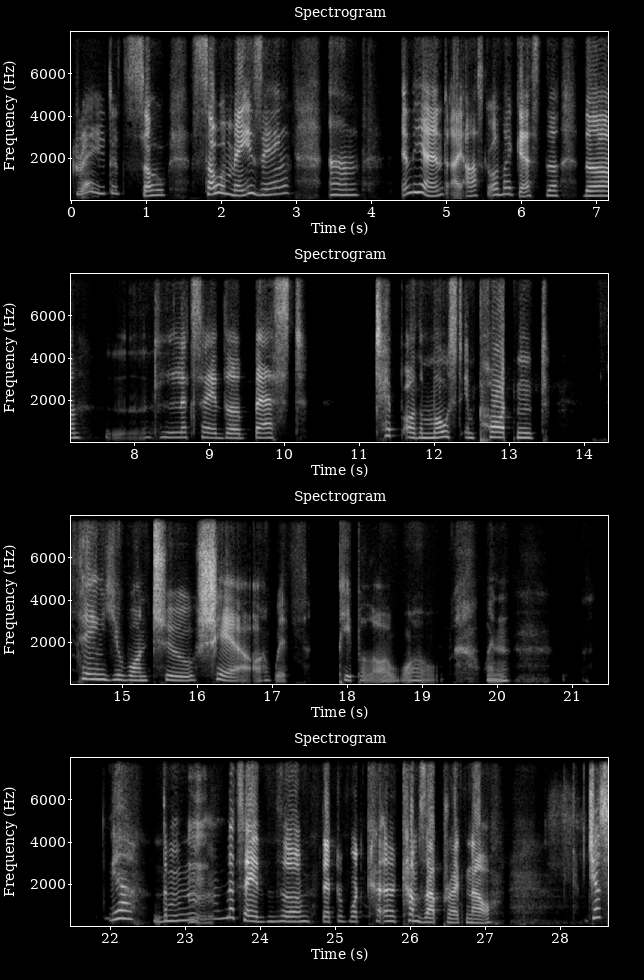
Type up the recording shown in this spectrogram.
great. It's so, so amazing. Um, in the end, I ask all my guests the, the, let's say the best tip or the most important thing you want to share with people or when yeah the mm. let's say the that what uh, comes up right now just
